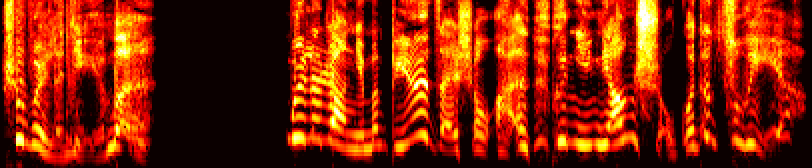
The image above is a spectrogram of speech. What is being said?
是为了你们，为了让你们别再受俺和你娘受过的罪呀。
